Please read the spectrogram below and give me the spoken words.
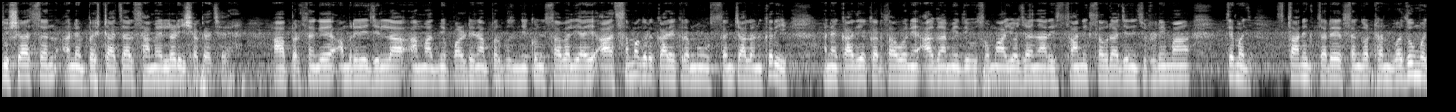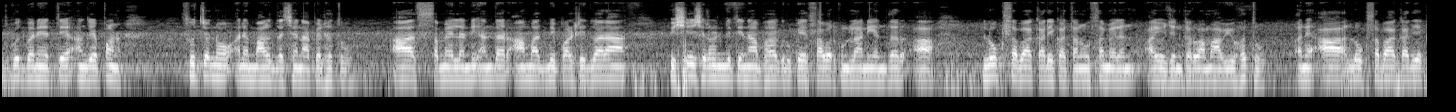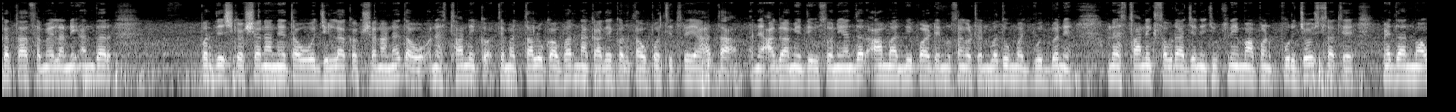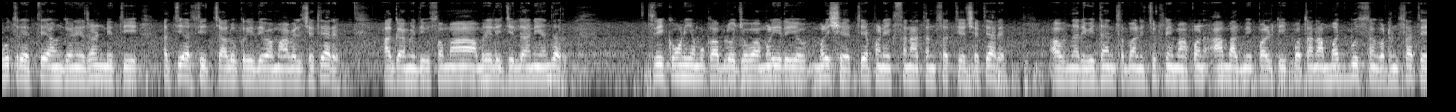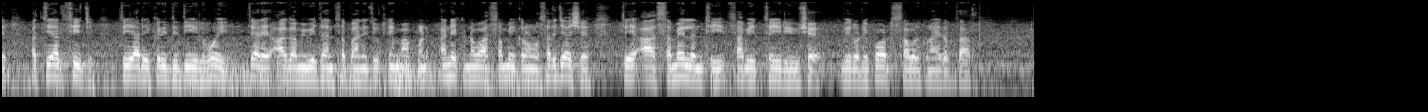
દુશાસન અને ભ્રષ્ટાચાર સામે લડી શકે છે. આ પ્રસંગે અમરેલી જિલ્લા આમ આદમી પાર્ટીના પ્રમુખ નિકુંજ સાવલિયાએ આ સમગ્ર કાર્યક્રમનું સંચાલન કરી અને કાર્યકર્તાઓને આગામી દિવસોમાં યોજાનારી સ્થાનિક સ્વરાજ્યની ચૂંટણીમાં તેમજ સ્થાનિક સ્તરે સંગઠન વધુ મજબૂત બને તે અંગે પણ સૂચનો અને માર્ગદર્શન આપેલ હતું. આ સંમેલનની અંદર આમ આદમી પાર્ટી દ્વારા વિશેષ રણનીતિના ભાગરૂપે સાવરકુંડલાની અંદર આ લોકસભા કાર્યકર્તાનું સંમેલન આયોજન કરવામાં આવ્યું હતું અને આ લોકસભા કાર્યકર્તા સંમેલનની અંદર પ્રદેશ કક્ષાના નેતાઓ, જિલ્લા કક્ષાના નેતાઓ અને સ્થાનિક તેમજ તાલુકાભરના કાર્યકર્તાઓ ઉપસ્થિત રહ્યા હતા અને આગામી દિવસોની અંદર આમ આદમી પાર્ટીનું સંગઠન વધુ મજબૂત બને અને સ્થાનિક સ્વરાજ્યની ચૂંટણીમાં પણ પૂરજોશ સાથે મેદાનમાં ઉતરે તે અંગેની રણનીતિ અત્યારથી જ ચાલુ કરી દેવામાં આવેલ છે. ત્યારે આગામી દિવસોમાં અમરેલી જિલ્લાની અંદર ત્રિકોણીય મુકાબલો જોવા મળી રહ્યો, મળશે તે પણ એક સનાતન સત્ય છે. ત્યારે આવનારી વિધાનસભાની ચૂંટણીમાં પણ આમ આદમી પાર્ટી પોતાના મજબૂત સંગઠન સાથે અત્યારથી જ તૈયારી કરી દીધી હોય, ત્યારે આગામી વિધાનસભાની ચૂંટણીમાં પણ અનેક નવા સમીકરણો સર્જાશે તે આ સંમેલનથી સાબિત થઈ રહ્યું છે. Bureau report, Savarkundla, Raftaar.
